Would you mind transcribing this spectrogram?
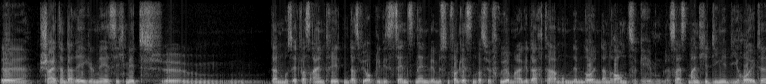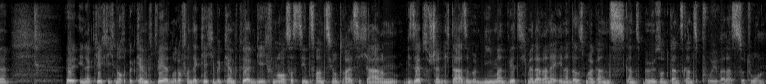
äh, scheitern da regelmäßig mit. Dann muss etwas eintreten, das wir Obliviszenz nennen. Wir müssen vergessen, was wir früher mal gedacht haben, um dem Neuen dann Raum zu geben. Das heißt, manche Dinge, die heute innerkirchlich noch bekämpft werden oder von der Kirche bekämpft werden, gehe ich von aus, dass die in 20 und 30 Jahren wie selbstverständlich da sind und niemand wird sich mehr daran erinnern, dass es mal ganz, ganz böse und ganz, ganz pfui war, das zu tun.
